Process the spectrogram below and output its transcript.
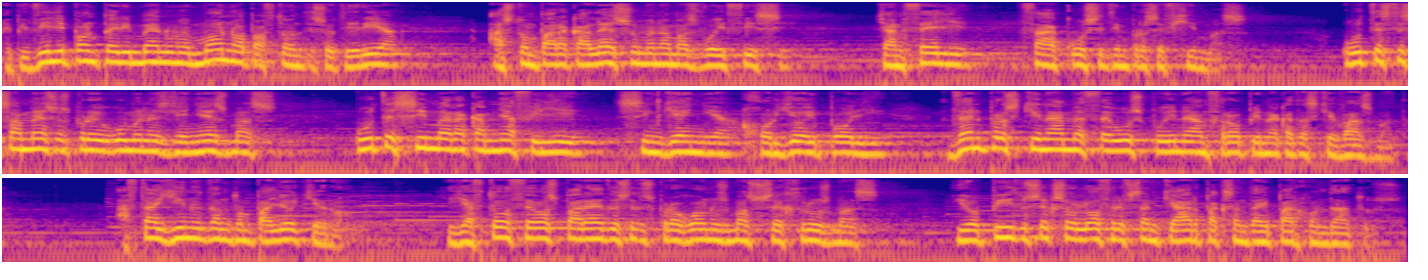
Επειδή λοιπόν περιμένουμε μόνο από Αυτόν τη σωτηρία, ας Τον παρακαλέσουμε να μας βοηθήσει και αν θέλει θα ακούσει την προσευχή μας. Ούτε στις αμέσως προηγούμενες γενιές μας, ούτε σήμερα καμιά φυλή, συγγένεια, χωριό ή πόλη δεν προσκυνάμε θεούς που είναι ανθρώπινα κατασκευάσματα. Αυτά γίνονταν τον παλιό καιρό και γι' αυτό ο Θεός παρέδωσε τους προγόνους μας στους εχθρούς μας οι οποίοι τους εξολόθρευσαν και άρπαξαν τα υπάρχοντά τους.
